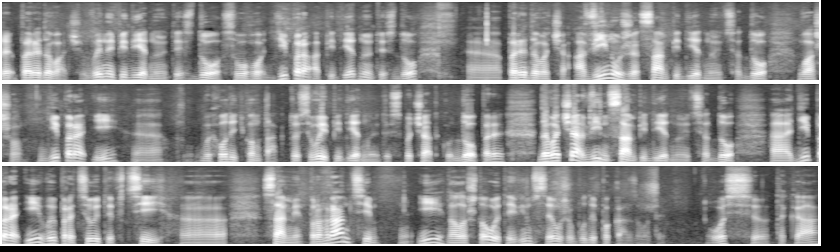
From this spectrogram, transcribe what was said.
передавач. Ви не під'єднуєтесь до свого діпера, а під'єднуєтесь до е, передавача. А він уже сам під'єднується до вашого діпера і е, виходить контакт. Тобто ви під'єднуєтесь спочатку до передавача, він сам під'єднується до е, діпера, і ви працюєте в цій самій програмці і налаштовуєте, і він все вже буде показувати. Ось така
